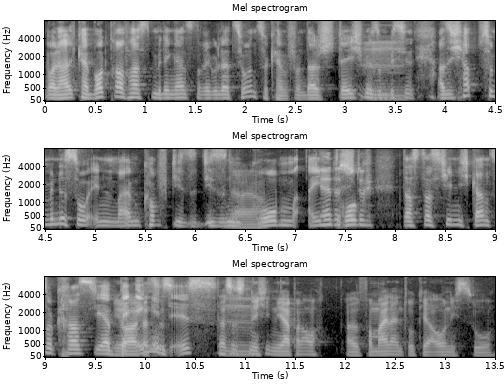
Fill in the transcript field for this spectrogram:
Weil du halt keinen Bock drauf hast, mit den ganzen Regulationen zu kämpfen. Und da stelle ich mir so ein bisschen, also ich habe zumindest so in meinem Kopf diese, diesen Mhm. Ja, ja. groben Ja, das Eindruck, stimmt. dass das hier nicht ganz so krass ja, Ja, das beengend ist- ist. Das ist nicht in Japan auch, also von meinem Eindruck her auch nicht so.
